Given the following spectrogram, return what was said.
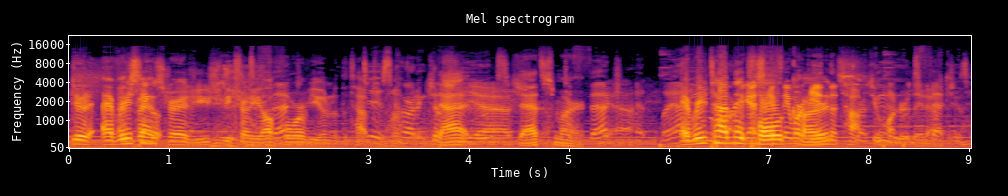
Dude, every That's single bad strategy. You should be trying to get all four of you into the top 200. that Yeah, that's that's smart. Yeah. Every time they I guess pull if they were in the cards- top 200, they'd have to.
